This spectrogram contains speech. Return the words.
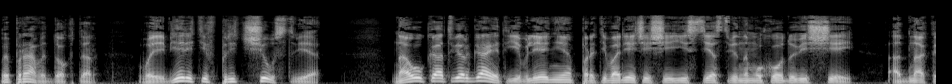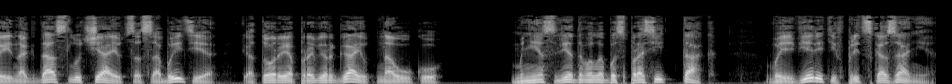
Вы правы, доктор, вы верите в предчувствие. Наука отвергает явления, противоречащие естественному ходу вещей, однако иногда случаются события, которые опровергают науку. Мне следовало бы спросить так. Вы верите в предсказания?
